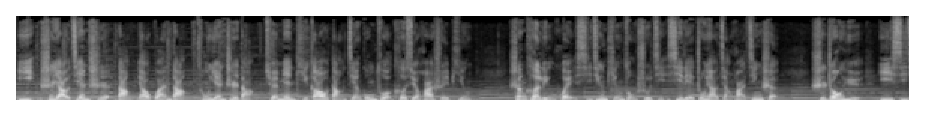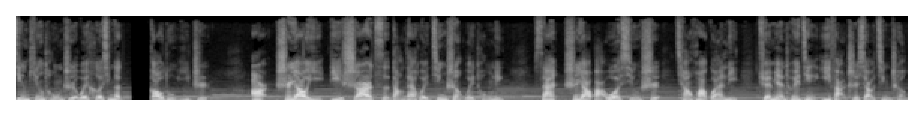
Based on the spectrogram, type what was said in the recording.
一是要坚持党要管党，从严治党，全面提高党建工作科学化水平，深刻领会习近平总书记系列重要讲话精神，始终与以习近平同志为核心的高度一致；二是要以第十二次党代会精神为统领；三是要把握形势，强化管理，全面推进依法治校进程。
